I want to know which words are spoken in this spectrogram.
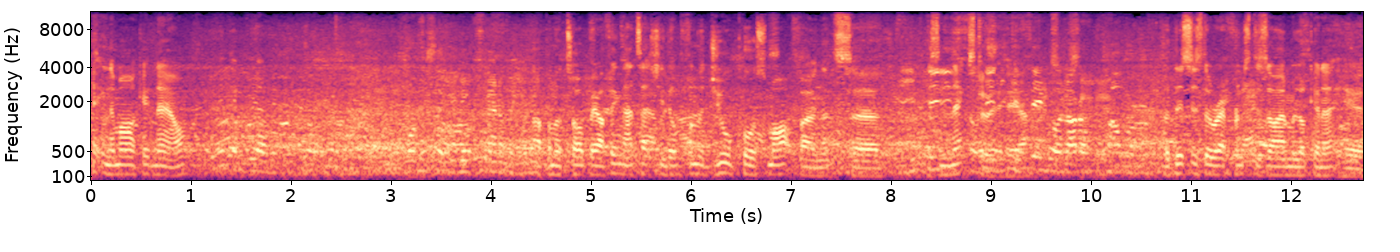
hitting the market now up on the top here. I think that's actually the, from the dual-core smartphone that's, uh, that's next to it here. But this is the reference design we're looking at here.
